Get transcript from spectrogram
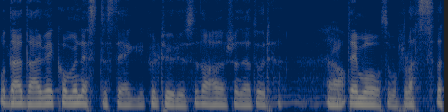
Og det er der vi kommer neste steg i Kulturhuset, da, skjønner jeg, Tore. Ja. Det må også på plass.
